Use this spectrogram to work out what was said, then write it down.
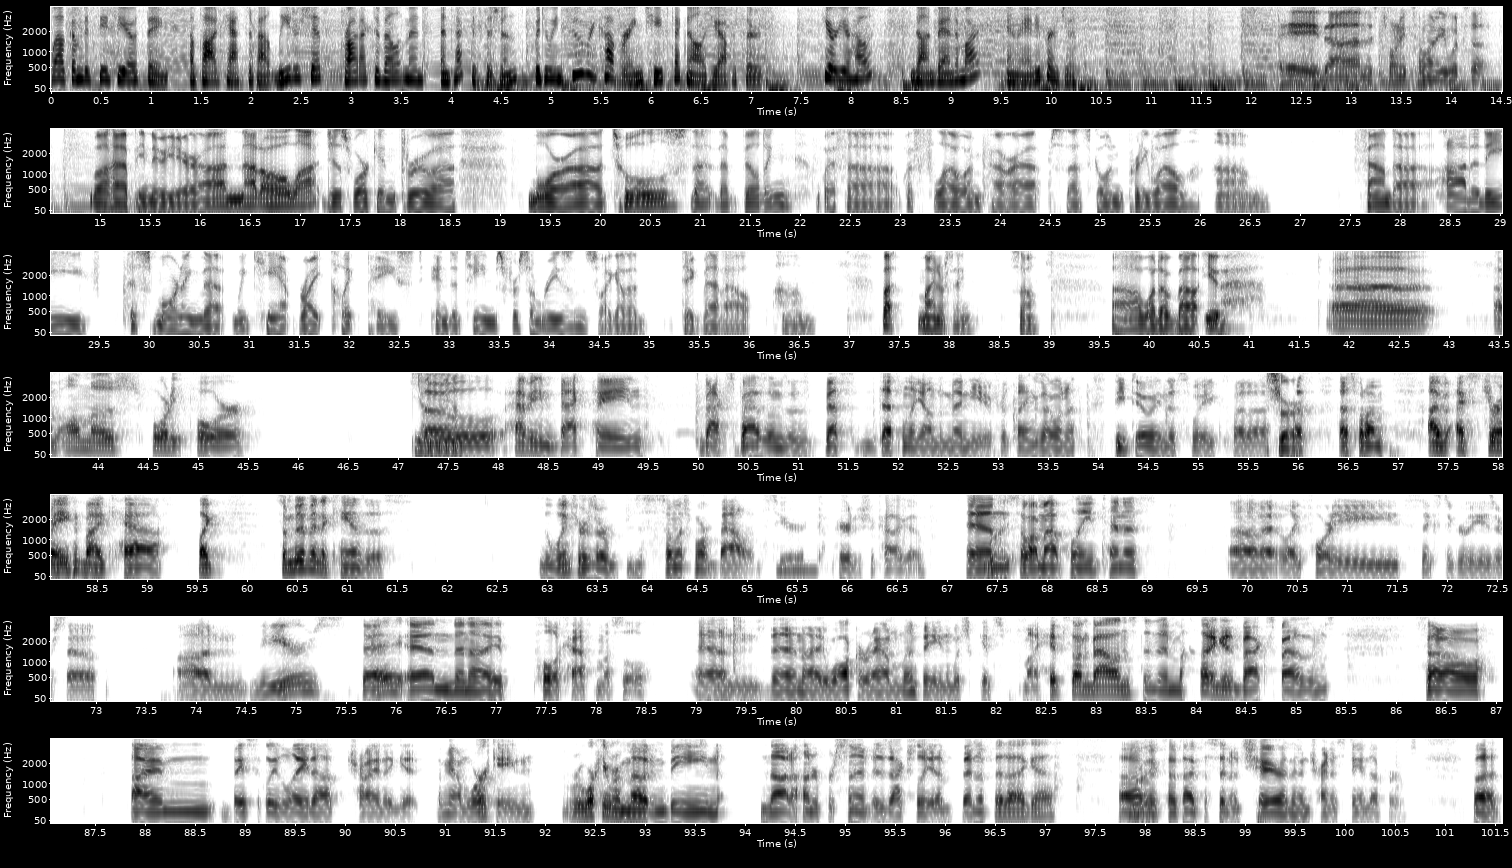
Welcome to CTO Think, a podcast about leadership, product development, and tech decisions between two recovering chief technology officers. Here are your hosts, Don Vandemark and Randy Burgess. Hey, Don, it's 2020. What's up? Well, happy new year. Uh, not a whole lot, just working through uh, more uh, tools that that building with uh, with Flow and Power Apps. That's going pretty well. Um, found a oddity this morning that we can't right click paste into Teams for some reason, so I got to dig that out. Um, but minor thing. So, uh, what about you? Uh, I'm almost 44. Young so man. having back pain, back spasms is best definitely on the menu for things I want to be doing this week. But uh, sure, that's that's what I'm. I've I strained my calf. Like so, moving to Kansas, the winters are just so much more balanced here compared to Chicago, and right. so I'm out playing tennis um, at like 46 degrees or so on New Year's Day, and then I pull a calf muscle, and then I walk around limping, which gets my hips unbalanced, and then I get back spasms. So I'm basically laid up trying to get. I mean, I'm working, working remote, and being not 100% is actually a benefit, I guess. Um, right. Except I have to sit in a chair and then trying to stand up hurts. But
